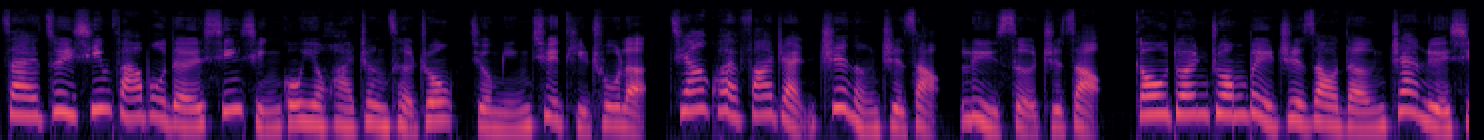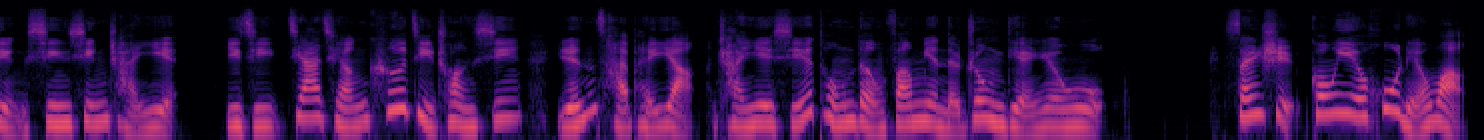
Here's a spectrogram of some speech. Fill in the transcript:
在最新发布的新型工业化政策中，就明确提出了加快发展智能制造、绿色制造、高端装备制造等战略性新兴产业。以及加强科技创新、人才培养、产业协同等方面的重点任务。三是工业互联网。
